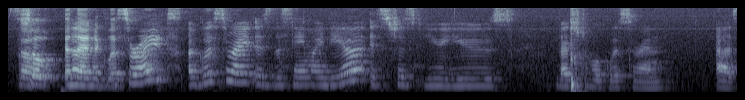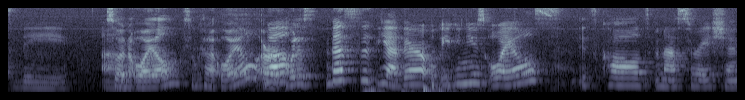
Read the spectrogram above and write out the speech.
so, So and the- then a glycerite. A glycerite is the same idea. It's just you use vegetable glycerin as the. So um, an oil, some kind of oil, or well, what is? that's the yeah. There are, you can use oils. It's called maceration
